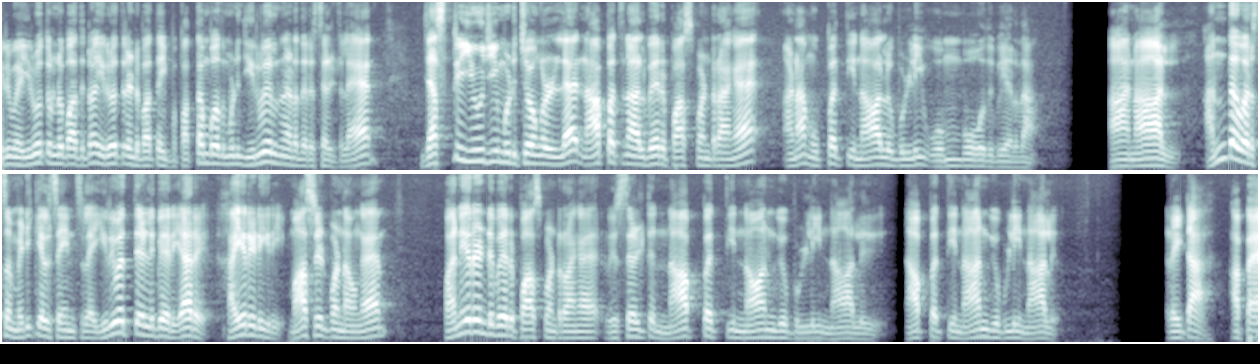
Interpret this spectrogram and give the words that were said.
இருபது இருபத்தொன்று பார்த்துட்டோம் இருபத்தி ரெண்டு பார்த்தோம். இப்போ பத்தொம்போது முடிஞ்சு இருபது நடந்த ரிசல்ட்டில் ஜஸ்ட் யூஜி முடித்தவங்களில் நாற்பத்தி நாலு பேர் பாஸ் பண்ணுறாங்க ஆனால் முப்பத்தி நாலு புள்ளி ஒம்பது பேர் தான். ஆனால் அந்த வருஷம் மெடிக்கல் சயின்ஸில் இருபத்தேழு பேர் யார்? ஹையர் டிகிரி மாஸ்டர் பண்ணவங்க. பன்னிரெண்டு பேர் பாஸ் பண்ணுறாங்க ரிசல்ட்டு நாற்பத்தி நான்கு புள்ளி நாலு. நாற்பத்தி நான்கு புள்ளி நாலு. ரைட்டா அப்போ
